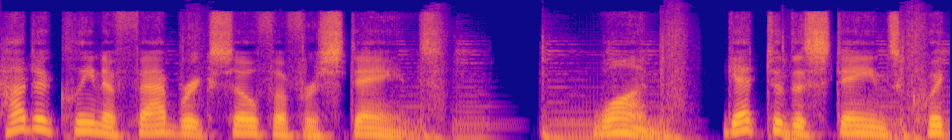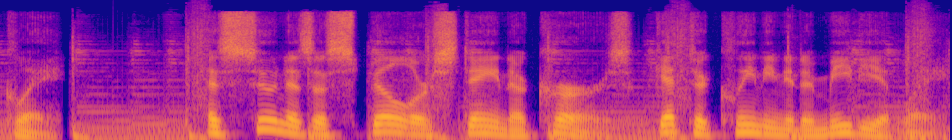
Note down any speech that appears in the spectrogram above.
How to clean a fabric sofa for stains. 1. Get to the stains quickly. As soon as a spill or stain occurs, get to cleaning it immediately.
